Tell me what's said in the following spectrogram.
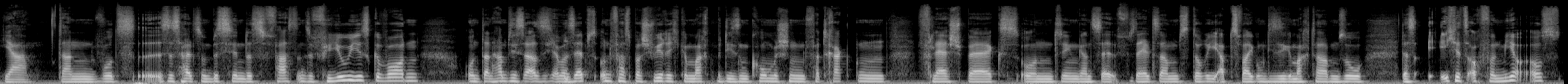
ja, dann wurde es, es ist halt so ein bisschen das Fast and the Furious geworden. Und dann haben sie es also sich aber selbst unfassbar schwierig gemacht mit diesen komischen, vertrackten Flashbacks und den ganz sel seltsamen Story-Abzweigungen, die sie gemacht haben, so, dass ich jetzt auch von mir aus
